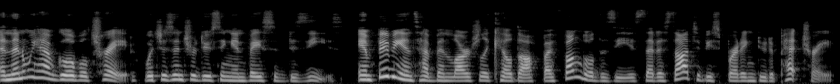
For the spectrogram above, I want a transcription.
And then we have global trade, which is introducing invasive disease. Amphibians have been largely killed off by fungal disease that is thought to be spreading due to pet trade.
